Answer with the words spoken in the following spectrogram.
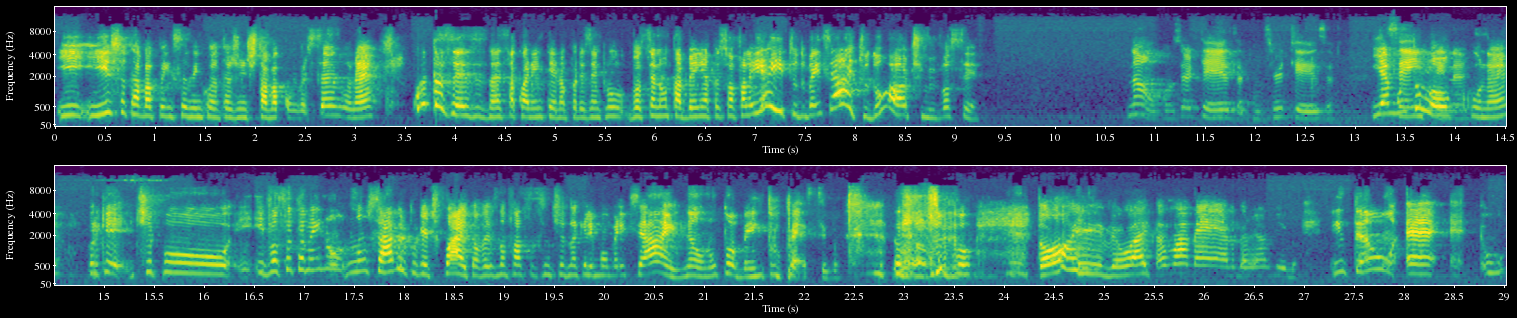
E, e, isso eu estava pensando enquanto a gente estava conversando, né? Quantas vezes nessa quarentena, por exemplo, você não está bem, a pessoa fala, e aí, tudo bem? Você, ai, tudo ótimo, e você? Não, com certeza, com certeza. E é Sempre, muito louco, né? né? Porque, tipo, e você também não, não sabe, porque, tipo, ai, talvez não faça sentido naquele momento você, ai, não, não tô bem, tô péssima. tipo, tô horrível, ai, tá uma merda minha vida. Então, é, é, eu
